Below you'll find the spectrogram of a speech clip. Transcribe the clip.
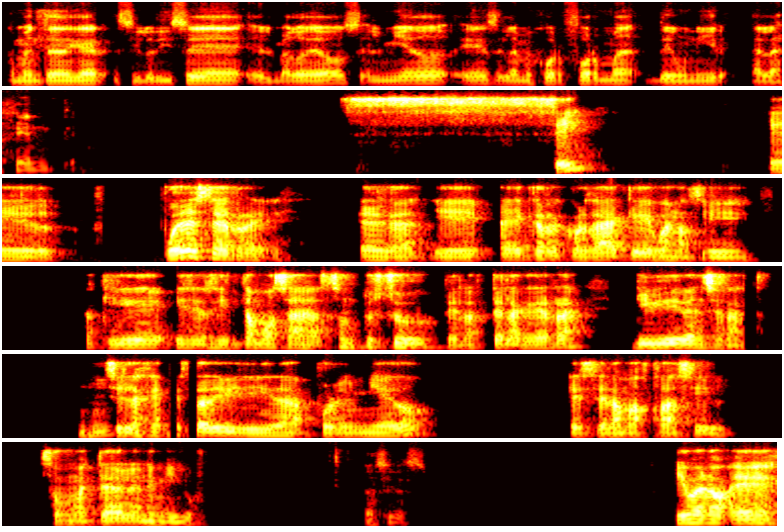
comenta Edgar, si lo dice el mago de Oz, el miedo es la mejor forma de unir a la gente. Sí. puede ser, Edgar. Y hay que recordar que, bueno, si aquí necesitamos a Sun Tzu del arte de la guerra, divide y vencerás. Si la gente está dividida por el miedo, eh, será más fácil someter al enemigo. Así es. Y bueno, eh,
